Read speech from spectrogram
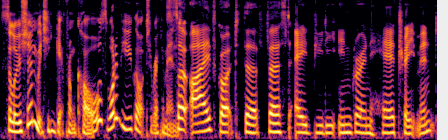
solution, which you can get from Coles. What have you got to recommend? So I've got the First Aid Beauty ingrown hair treatment.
